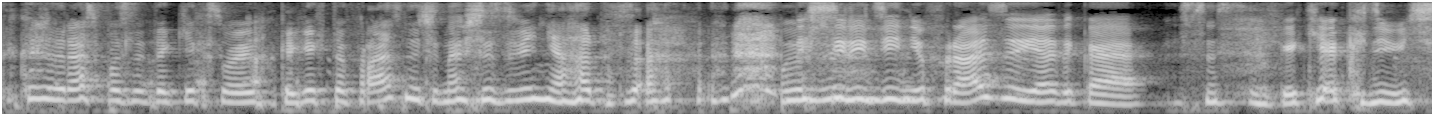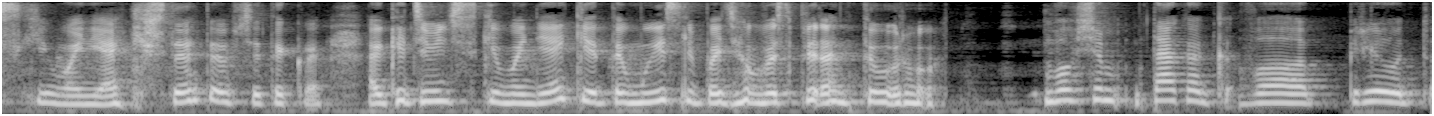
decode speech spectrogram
Ты каждый раз после таких своих каких-то фраз начинаешь извиняться. На середине фразы я такая, в смысле, какие академические маньяки? Что это вообще такое? Академические маньяки — это мысли, пойдем в аспирантуру. В общем, так как в период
